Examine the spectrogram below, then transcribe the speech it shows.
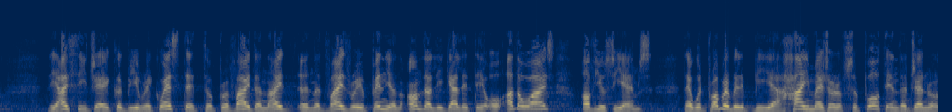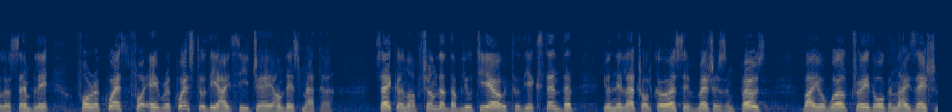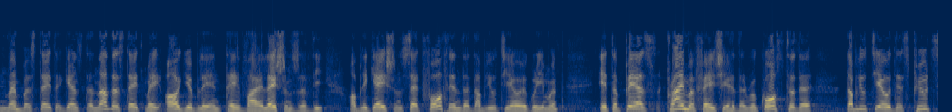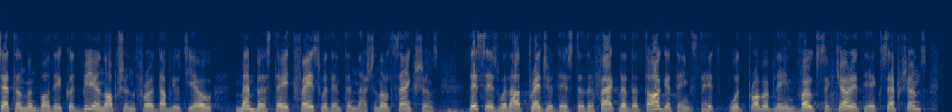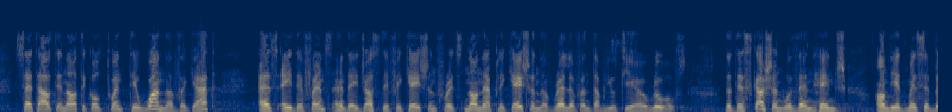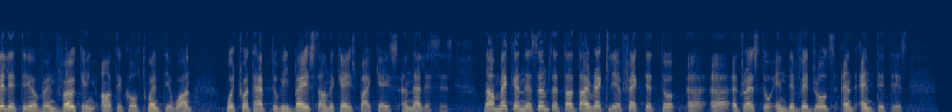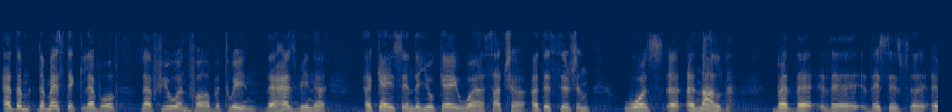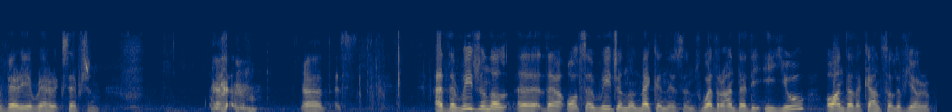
The ICJ could be requested to provide an, an advisory opinion on the legality or otherwise of UCMs. There would probably be a high measure of support in the General Assembly for, request, for a request to the ICJ on this matter. Second option, the WTO, to the extent that unilateral coercive measures imposed by a World Trade Organization member state against another state may arguably entail violations of the obligations set forth in the WTO agreement, it appears prima facie that recourse to the WTO dispute settlement body could be an option for a WTO member state faced with international sanctions. This is without prejudice to the fact that the targeting state would probably invoke security exceptions set out in Article 21 of the GATT as a defense and a justification for its non-application of relevant WTO rules. The discussion would then hinge on the admissibility of invoking Article 21, which would have to be based on a case-by-case -case analysis. Now, mechanisms that are directly affected to uh, uh, address to individuals and entities. At the domestic level, they're few and far between. There has been a, a case in the UK where such a, a decision was uh, annulled but the, the, this is a, a, very rare exception. at the regional, uh, there are also regional mechanisms, whether under the EU or under the Council of Europe.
